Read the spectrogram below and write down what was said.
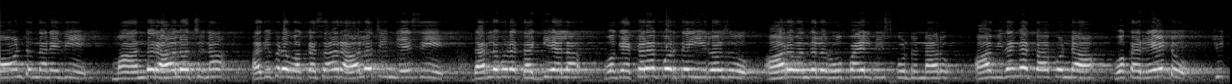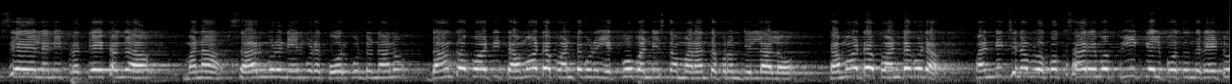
బాగుంటుందనేది మా అందరి ఆలోచన. అది కూడా ఒక్కసారి ఆలోచన చేసి ధరలు కూడా తగ్గేలా ఒక ఎకరా కొడితే ఈరోజు ఆరు వందల రూపాయలు తీసుకుంటున్నారు. ఆ విధంగా కాకుండా ఒక రేటు ఫిక్స్ చేయాలని ప్రత్యేకంగా మన సార్ కూడా నేను కూడా కోరుకుంటున్నాను. దాంతోపాటు టమాటా పంట కూడా ఎక్కువ పండిస్తాం మన అనంతపురం జిల్లాలో. టమాటా పంట కూడా పండించినప్పుడు ఒక్కొక్కసారేమో పీక్ వెళ్ళిపోతుంది రేటు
